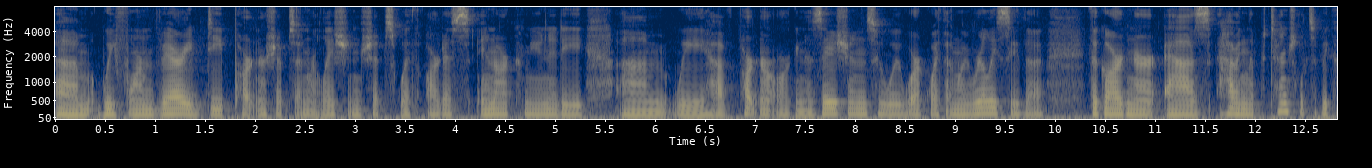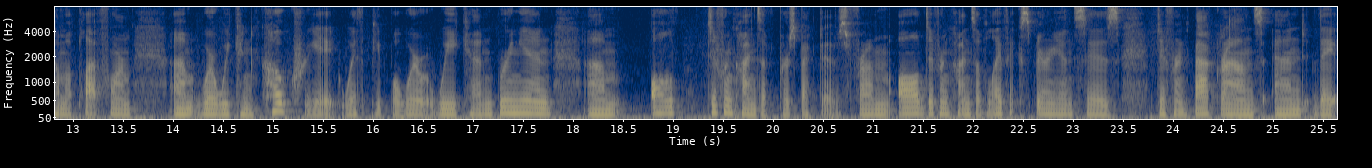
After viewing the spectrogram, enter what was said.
um, we form very deep partnerships and relationships with artists in our community. Um, we have partner organizations who we work with, and we really see the, the Gardner as having the potential to become a platform um, where we can co create with people, where we can bring in um, all different kinds of perspectives from all different kinds of life experiences, different backgrounds, and they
